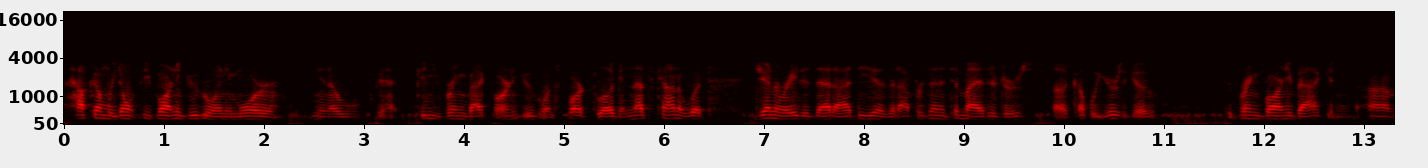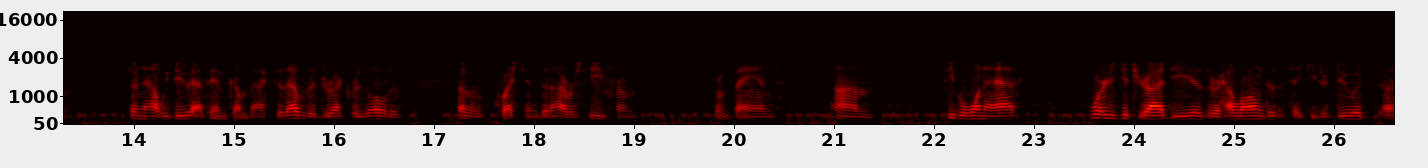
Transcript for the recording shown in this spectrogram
how come we don't see Barney Google anymore? You know, can you bring back Barney Google and Sparkplug? And that's kind of what generated that idea that I presented to my editors a couple years ago to bring Barney back. And um, so now we do have him come back. So that was a direct result of, of questions that I received from from fans. Um, people want to ask, where do you get your ideas, or how long does it take you to do a, a,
